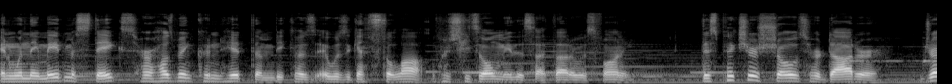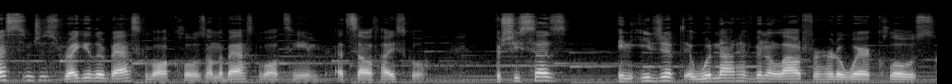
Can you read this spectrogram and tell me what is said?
And when they made mistakes, her husband couldn't hit them because it was against the law. When she told me this, I thought it was funny. This picture shows her daughter dressed in just regular basketball clothes on the basketball team at South High School. But she says in Egypt it would not have been allowed for her to wear clothes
